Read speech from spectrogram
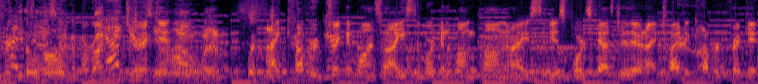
cricket country. jersey. I've got my rugby Yep. jersey. Cricket. Oh, whatever. I covered cricket once when I used to work in Hong Kong and I used to be a sportscaster there and I tried to cover cricket.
